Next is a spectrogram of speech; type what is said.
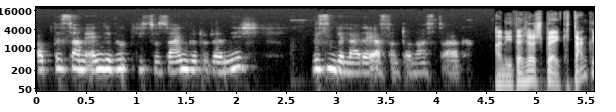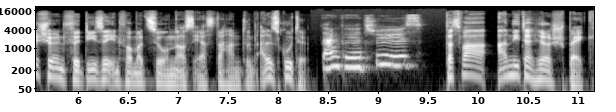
Ob das am Ende wirklich so sein wird oder nicht, wissen wir leider erst am Donnerstag. Anita Hirschbeck, Dankeschön für diese Informationen aus erster Hand und alles Gute. Danke, tschüss. Das war Anita Hirschbeck.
